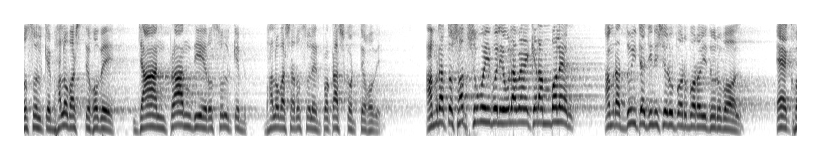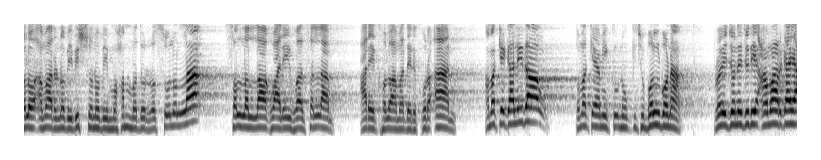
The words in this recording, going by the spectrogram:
রসুলকে ভালোবাসতে হবে যান প্রাণ দিয়ে রসুলকে ভালোবাসা রসুলের প্রকাশ করতে হবে। আমরা তো সব সময় বলি ওলামায় কেরাম বলেন, আমরা দুইটা জিনিসের উপর বড়ই দুর্বল। এক হলো আমার নবী, বিশ্ব নবী মোহাম্মদুর রসুল্লাহ সাল্লাহ আলী সাল্লাম আরেক হলো আমাদের কোরআন। আমাকে গালি দাও, তোমাকে আমি কোনো কিছু বলব না। প্রয়োজনে যদি আমার গায়ে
